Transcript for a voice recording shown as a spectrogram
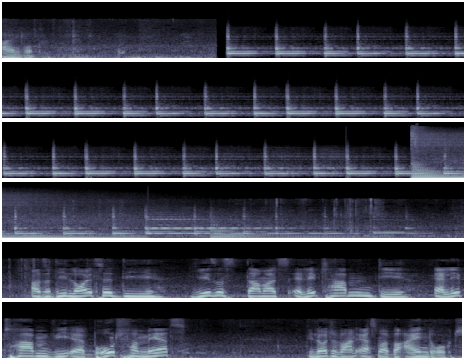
Eindruck? Also die Leute, die Jesus damals erlebt haben, die erlebt haben, wie er Brot vermehrt, die Leute waren erstmal beeindruckt.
